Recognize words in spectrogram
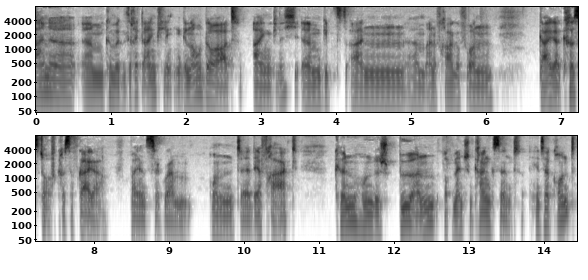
eine, ähm, können wir direkt einklinken, genau dort eigentlich ähm, gibt es ein, ähm, eine Frage von Geiger Christoph, Christoph Geiger bei Instagram. Und äh, der fragt, können Hunde spüren, ob Menschen krank sind? Hintergrund,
